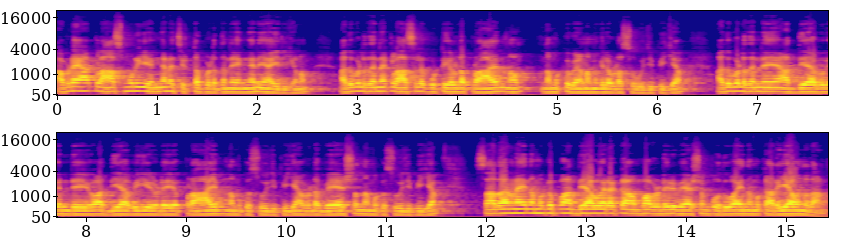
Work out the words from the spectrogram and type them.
അവിടെ ആ ക്ലാസ് മുറി എങ്ങനെ ചിട്ടപ്പെടുത്തണം എങ്ങനെയായിരിക്കണം? അതുപോലെ തന്നെ ക്ലാസ്സിലെ കുട്ടികളുടെ പ്രായം നമുക്ക് വേണമെങ്കിൽ അവിടെ സൂചിപ്പിക്കാം. അതുപോലെ തന്നെ അധ്യാപകന്റെയോ അധ്യാപികയുടെയോ പ്രായം നമുക്ക് സൂചിപ്പിക്കാം. അവരുടെ വേഷം നമുക്ക് സൂചിപ്പിക്കാം. സാധാരണയായി നമുക്കിപ്പോൾ അധ്യാപകരൊക്കെ ആകുമ്പോൾ അവരുടെ ഒരു വേഷം പൊതുവായി നമുക്ക് അറിയാവുന്നതാണ്.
